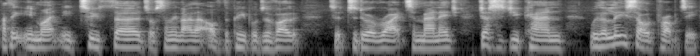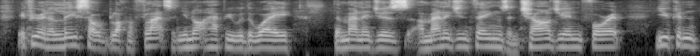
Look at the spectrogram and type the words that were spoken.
I think you might need two thirds or something like that of the people to vote to, to do a right to manage, just as you can with a leasehold property. If you're in a leasehold block of flats and you're not happy with the way the managers are managing things and charging for it, you can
